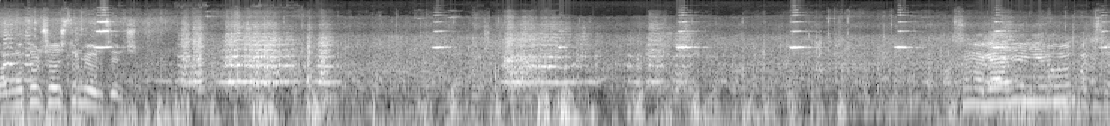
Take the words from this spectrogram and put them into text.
Bak motoru çalıştırmıyorum senin için. Asena geldiğin yeri unutma kızım.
